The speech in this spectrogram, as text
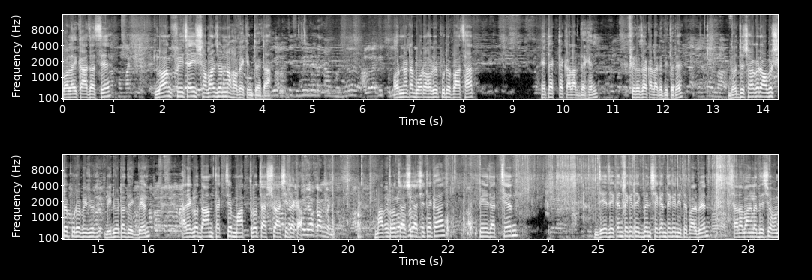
গলায় কাজ আছে। লং ফ্রি সাইজ সবার জন্য হবে কিন্তু এটা। অন্যটা বড় হবে পুরো পাঁচ হাত। এটা একটা কালার দেখেন, ফিরোজা কালারের ভিতরে। ধৈর্য সহকারে অবশ্যই পুরো ভিডিও, ভিডিওটা দেখবেন। আর এগুলো দাম থাকছে মাত্র চারশো আশি টাকা। মাত্র চারশো আশি টাকায় পেয়ে যাচ্ছেন যে যেখান থেকে দেখবেন সেখান থেকে নিতে পারবেন। সারা বাংলাদেশে হোম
